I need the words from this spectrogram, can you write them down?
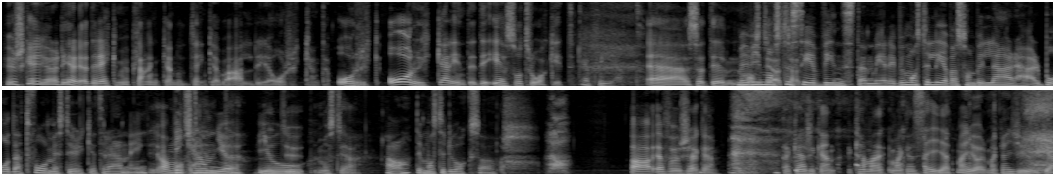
hur ska jag göra det? Ja, det räcker med plankan och då tänker jag bara aldrig, jag orkar inte, ork, orkar inte, det är så tråkigt. Jag vet. Eh, så det Men måste vi måste se vinsten med det. Vi måste leva som vi lär här, båda två med styrketräning. Jag vi måste kan inte. ju. Jo. Du, måste jag? Ja, det måste du också. Ja, jag får försöka. Jag kanske kan, kan man, man kan säga att man gör, man kan ljuga.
